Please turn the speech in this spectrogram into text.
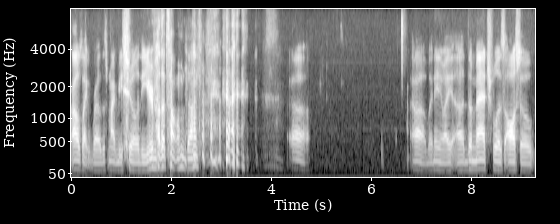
I was like, bro, this might be show of the year by the time I'm done. uh, uh, but anyway, uh, the match was also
